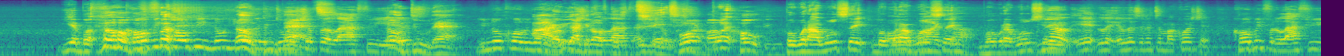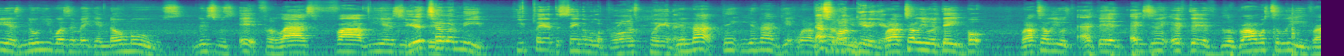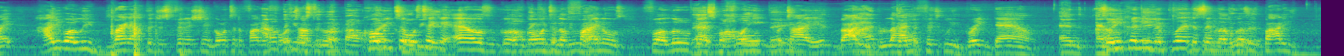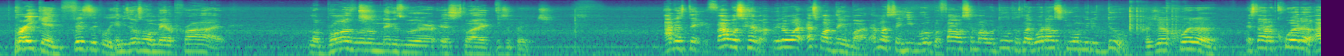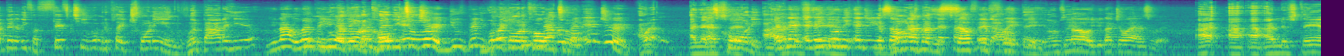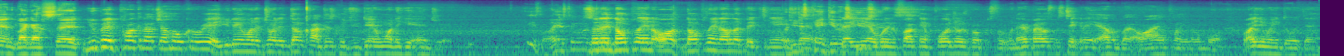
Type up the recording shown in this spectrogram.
Yeah, but No, Kobe, fuck. Kobe knew he Don't wasn't do doing that. shit for the last few years. don't do that. You knew Kobe All wasn't right, going we to do gotta shit get for the off last this. few That years. Brought up But- Kobe. but what I will say, but what Oh I will say, God. but what I will say, You know, it, li- listening to my question, Kobe for the last few years knew he wasn't making no moves. This was it for the last five years. So you're telling me he played at the same level LeBron's playing at? You're not think you're not getting what I'm. That's what telling I'm you. getting at. What I'm telling you is they both. What I'm telling you is at the exiting. If the, if LeBron was to leave, right? How you gonna leave right after just finishing going to the final I don't four think he was times to in a row? out Kobe like took, was taking did. L's, go, going to the do that. finals for a little That's bit before he thing. retired. His body I had to physically break down, and, and so he couldn't even play at the same level because his body's breaking physically. And he's also a man of pride. LeBron's one of them niggas where it's like He's a bitch. I just think if I was him, you know what? That's what I'm thinking about. it. I'm not saying he will, but if I was him, I would do it. Cause like, what else do you want me to do? Cause you're a quitter. It's not a quitter. I've been in the league for 15. You want me to play 20 and limp out of here? You're not limping. You You, wanna never go on a even been Kobe tour? injured. You've been You wanna playing. go on a You've Kobe never tour? been injured. I, I, like I That's corny. I and then, and then you only injure yourself LeBron's now not because that it's type of nigga, I don't self-inflicted. you know what I'm saying? no, you got your ass whipped. I, I I understand. Like I said, You've been punking out your whole career. You didn't want to join the dunk contest because you didn't want to get injured. He's the last thing. So then don't play in the all, don't play in the Olympics games. But you just that, can't give that year when fucking Paul George broke his foot. When everybody else was taking their L, I'm like, oh, I ain't playing no more. Why you ain't do it then?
